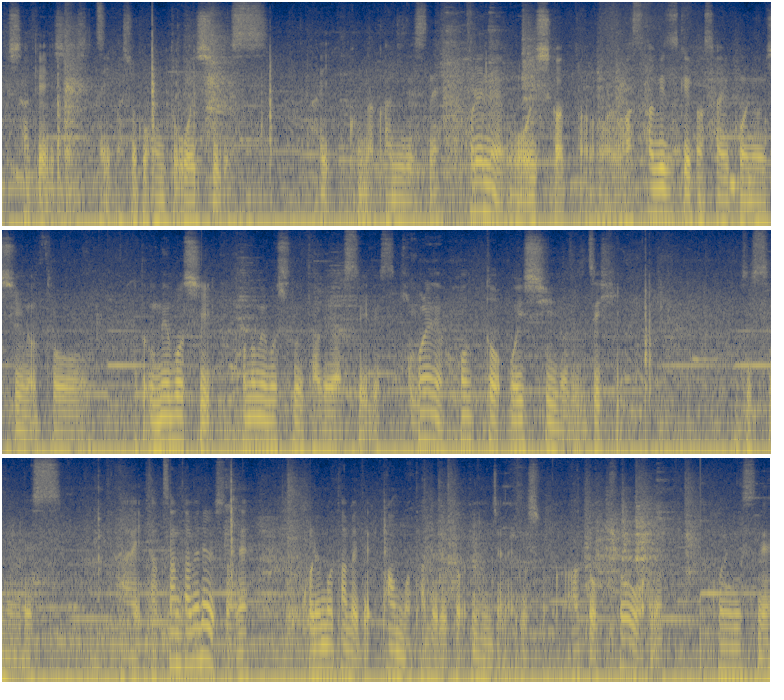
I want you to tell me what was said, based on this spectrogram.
僕鮭にしました。はい和食本当美味しいです。はいこんな感じですね。これね美味しかったのはわさび漬けが最高に美味しいのとあと梅干しこの梅干しすごい食べやすいです。これね本当美味しいのでぜひおすすめです。はい、たくさん食べれる人はねこれも食べてパンも食べるといいんじゃないでしょうか。あと今日はねこれですね。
